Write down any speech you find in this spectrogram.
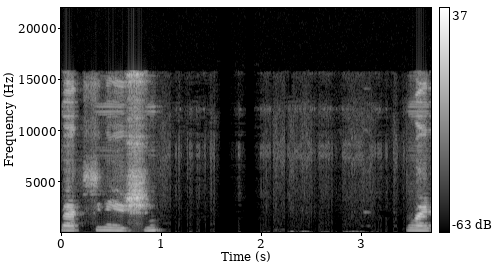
vaccination provide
